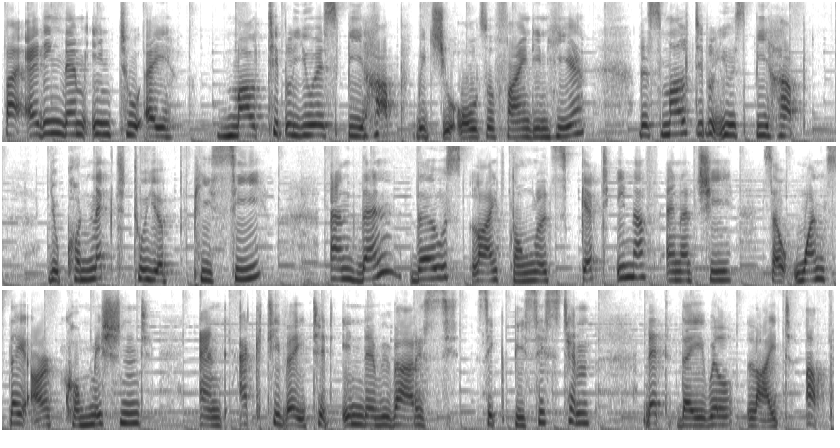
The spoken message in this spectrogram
by adding them into a multiple USB hub, which you also find in here. This multiple USB hub you connect to your PC and then those light dongles get enough energy so once they are commissioned and activated in the Vivares Zigbee system that they will light up.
